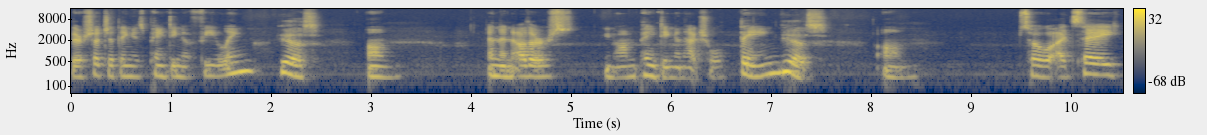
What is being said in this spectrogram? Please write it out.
there's such a thing as painting a feeling, yes, um, and then others, you know, I'm painting an actual thing. yes. So I'd say,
